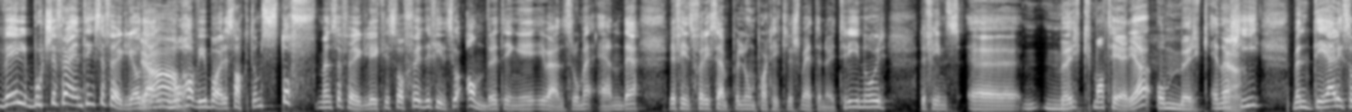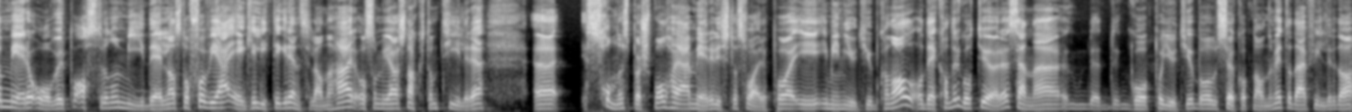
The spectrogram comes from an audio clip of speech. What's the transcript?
Vel, bortsett fra én ting, selvfølgelig. Og det er, Ja. nå har vi bare snakket om stoff. Men selvfølgelig, Kristoffer, det finnes jo andre ting i, i verdensrommet enn det. Det fins f.eks. noen partikler som heter nøytrinoer. Det fins øh, mørk materie og mørk energi. Men det er liksom mer over på astronomidelen av stoffet. Vi er egentlig litt i grenselandet her. Og som vi har snakket om tidligere eh, Sånne spørsmål har jeg mer lyst til å svare på i, i min YouTube-kanal, og det kan dere godt gjøre. Sende, gå på YouTube og søke opp navnet mitt, og der vil dere da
